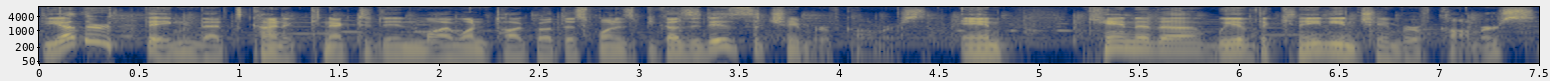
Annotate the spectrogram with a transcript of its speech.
The other thing that's kind of connected in why I want to talk about this one is because it is the Chamber of Commerce. And Canada, we have the Canadian Chamber of Commerce,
